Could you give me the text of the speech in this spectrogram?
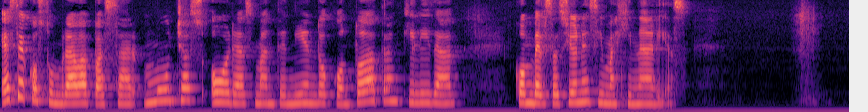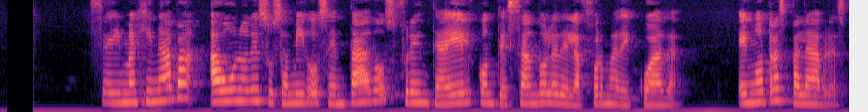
este acostumbraba pasar muchas horas manteniendo con toda tranquilidad conversaciones imaginarias. Se imaginaba a uno de sus amigos sentados frente a él contestándole de la forma adecuada. En otras palabras,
